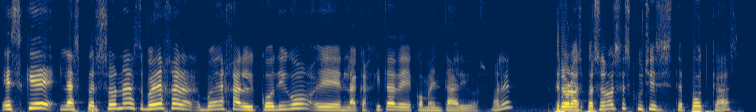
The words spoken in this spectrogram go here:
es que las personas, voy a, dejar, voy a dejar el código en la cajita de comentarios, ¿vale? Pero las personas que escuchéis este podcast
